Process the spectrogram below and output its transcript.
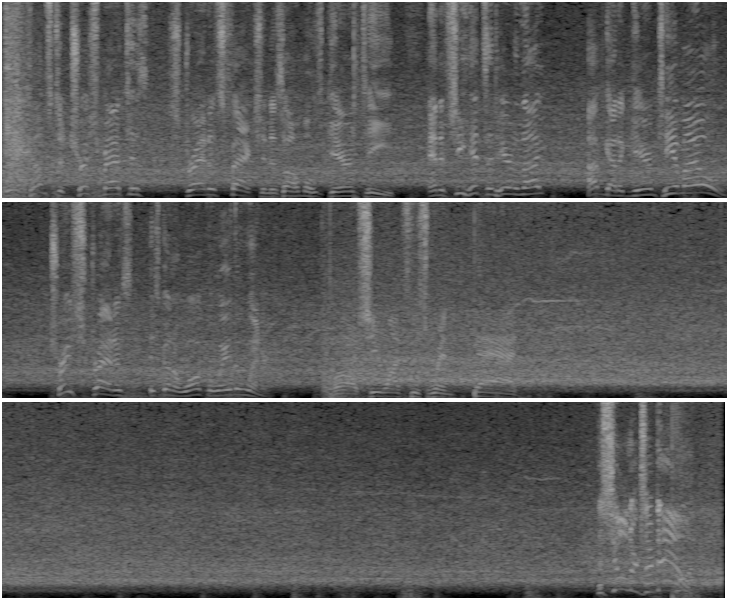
When it comes to Trish matches, Stratusfaction is almost guaranteed. And if she hits it here tonight, I've got a guarantee of my own. Trish Stratus is going to walk away the winner. Well, she wants this win bad. The shoulders are down.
